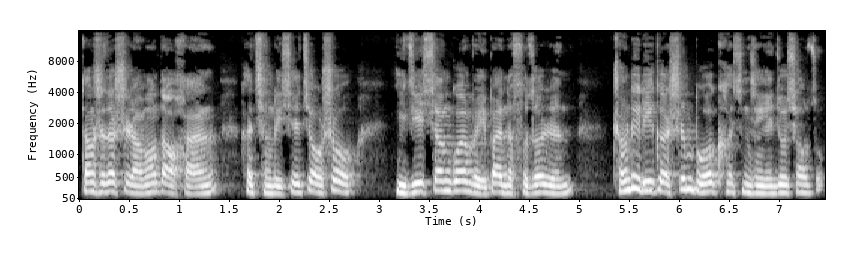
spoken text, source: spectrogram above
当时的市长汪道涵还请了一些教授以及相关委办的负责人，成立了一个申博可行性研究小组，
